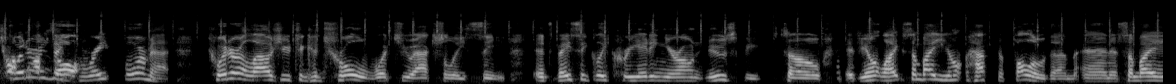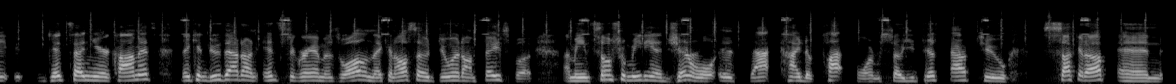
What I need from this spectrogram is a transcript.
Twitter is a great format. Twitter allows you to control what you actually see. It's basically creating your own news feed. So if you don't like somebody, you don't have to follow them. And if somebody gets in your comments, they can do that on Instagram as well. And they can also do it on Facebook. I mean, social media in general is that kind of platform. So you just have to suck it up and,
